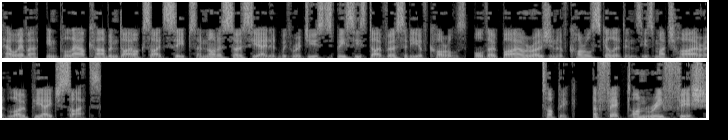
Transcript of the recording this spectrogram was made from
However, in Palau carbon dioxide seeps are not associated with reduced species diversity of corals, although bioerosion of coral skeletons is much higher at low pH sites. Effect on reef fish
